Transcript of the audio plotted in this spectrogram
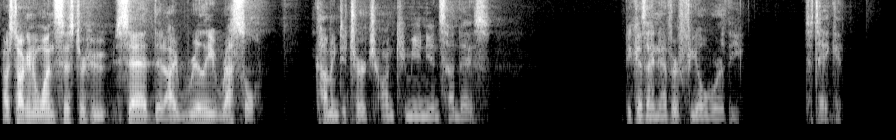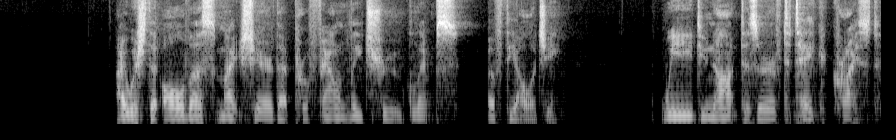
I was talking to one sister who said that I really wrestle coming to church on communion Sundays because I never feel worthy to take it. I wish that all of us might share that profoundly true glimpse of theology. We do not deserve to take Christ,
